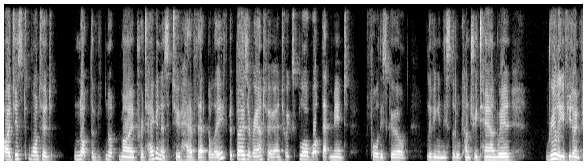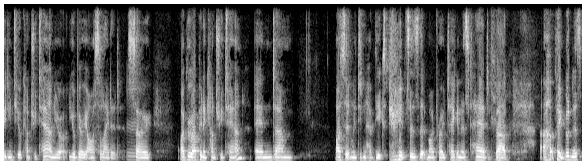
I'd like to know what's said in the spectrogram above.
I just wanted not the not my protagonist to have that belief, but those around her and to explore what that meant for this girl living in this little country town where really if you don't fit into your country town you're you're very isolated. Mm. So I grew up in a country town and um, I certainly didn't have the experiences that my protagonist had, but uh, thank goodness.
